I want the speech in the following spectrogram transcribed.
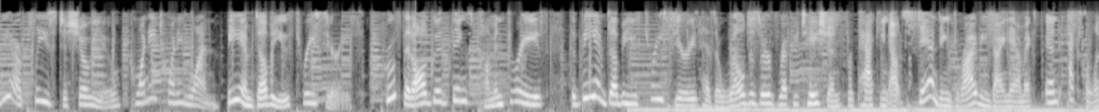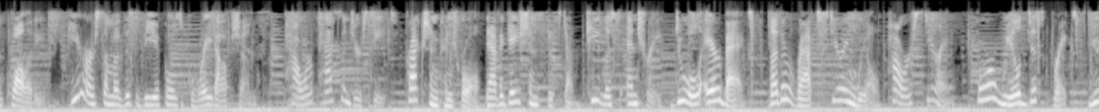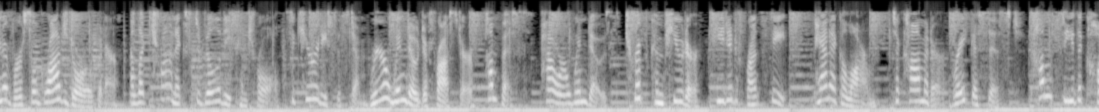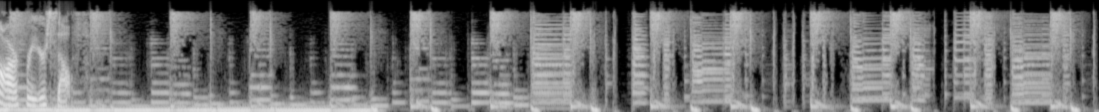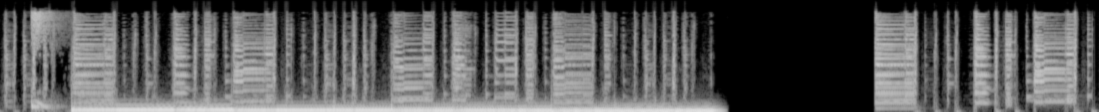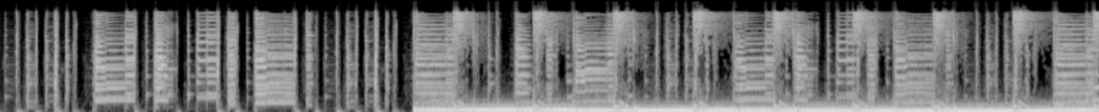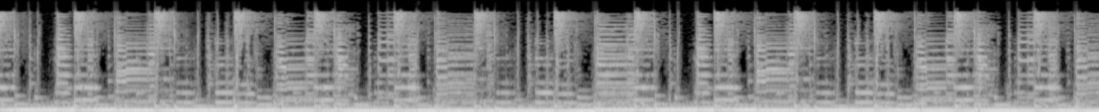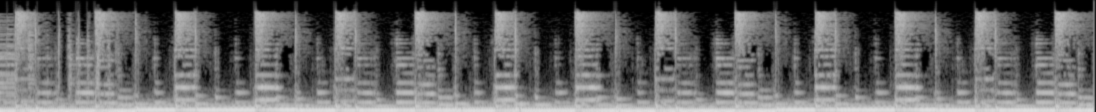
We are pleased to show you 2021 BMW 3 Series. Proof that all good things come in threes, the BMW 3 Series has a well-deserved reputation for packing outstanding driving dynamics and excellent quality. Here are some of this vehicle's great options. Power passenger seat, traction control, navigation system, keyless entry, dual airbags, leather wrapped steering wheel, power steering, four-wheel disc brakes, universal garage door opener, electronic stability control, security system, rear window defroster, compass, power windows, trip computer, heated front seats, panic alarm, tachometer, brake assist. Come see the car for yourself.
